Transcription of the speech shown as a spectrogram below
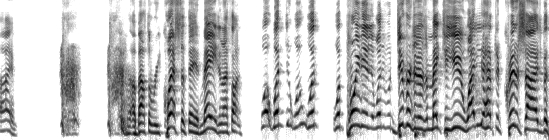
time about the request that they had made. And I thought, what, what, what, what, what point is it? What, what difference does it make to you? Why do you have to criticize? But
